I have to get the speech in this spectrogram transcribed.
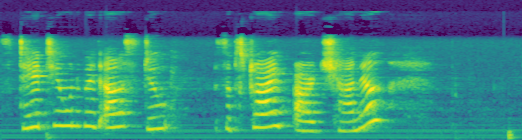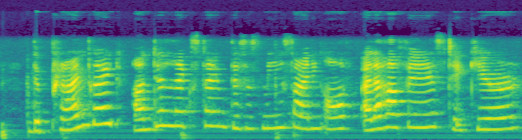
stay tuned with us. Do subscribe our channel. The Prime Guide. Until next time, this is me signing off. Allah Hafiz. Take care.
